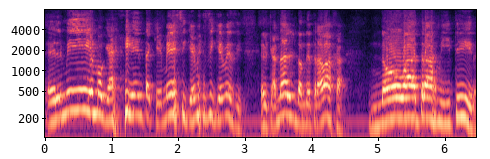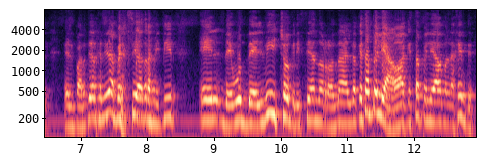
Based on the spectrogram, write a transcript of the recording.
el mismo que alienta que Messi, que Messi, que Messi, el canal donde trabaja. No va a transmitir el partido de Argentina, pero sí va a transmitir el debut del bicho Cristiano Ronaldo, que está peleado, ¿eh? que está peleado con la gente.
